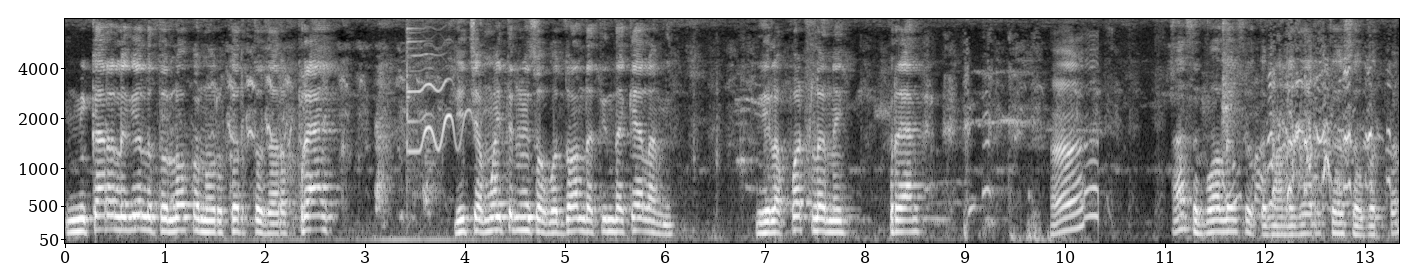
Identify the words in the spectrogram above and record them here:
मी करायला गेलो तर लोकांवर करतो जरा प्रँक हिच्या मैत्रिणीसोबत दोनदा तीनदा केला मी. हिला पटलं नाही प्रँक असं बोलायचं होतं मला जरा त्यासोबत पण.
